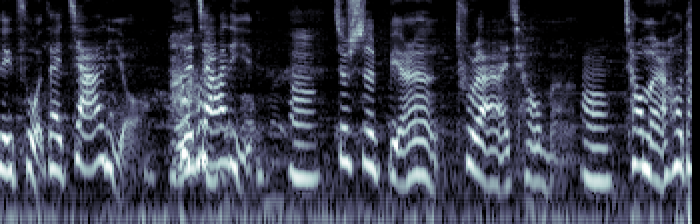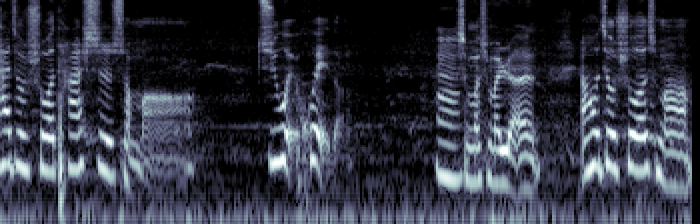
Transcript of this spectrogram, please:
那次我在家里哦，我在家里，嗯。就是别人突然来敲门，嗯。敲门，然后他就说他是什么，居委会的嗯。什么什么人，然后就说什么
